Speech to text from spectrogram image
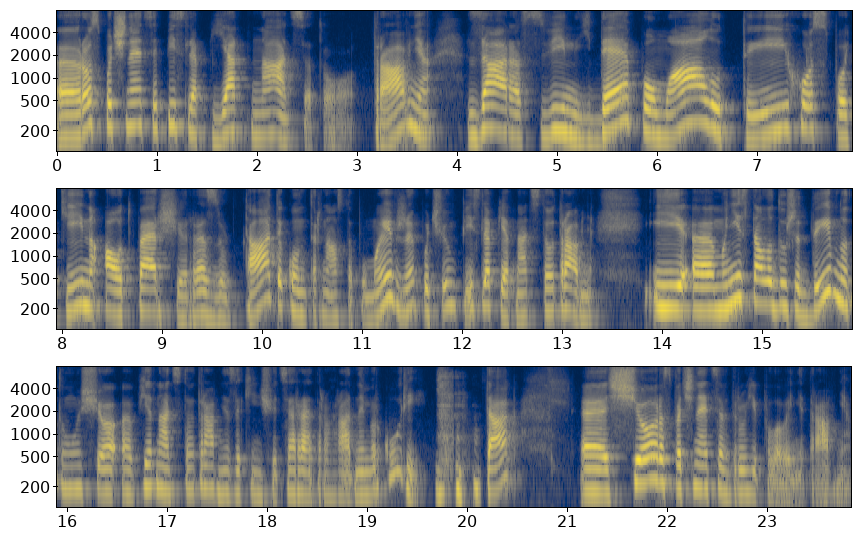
е, розпочнеться після 15 травня. Зараз він йде помалу, тихо, спокійно. А от перші результати контрнаступу ми вже почуємо після 15 травня. І е, мені стало дуже дивно, тому що е, 15 травня закінчується ретроградний Меркурій, так? Е, що розпочнеться в другій половині травня.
